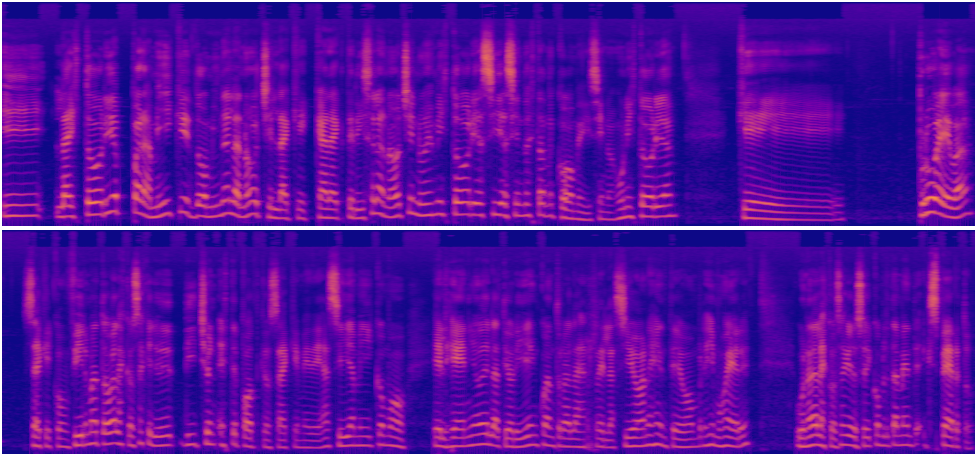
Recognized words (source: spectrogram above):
Y la historia para mí que domina la noche, la que caracteriza la noche, no es mi historia así haciendo stand-up comedy, sino es una historia que prueba, o sea, que confirma todas las cosas que yo he dicho en este podcast, o sea, que me deja así a mí como el genio de la teoría en cuanto a las relaciones entre hombres y mujeres, una de las cosas que yo soy completamente experto.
